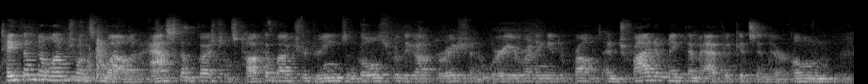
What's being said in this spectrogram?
take them to lunch once in a while and ask them questions. Talk about your dreams and goals for the operation and where you're running into problems, and try to make them advocates in their own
